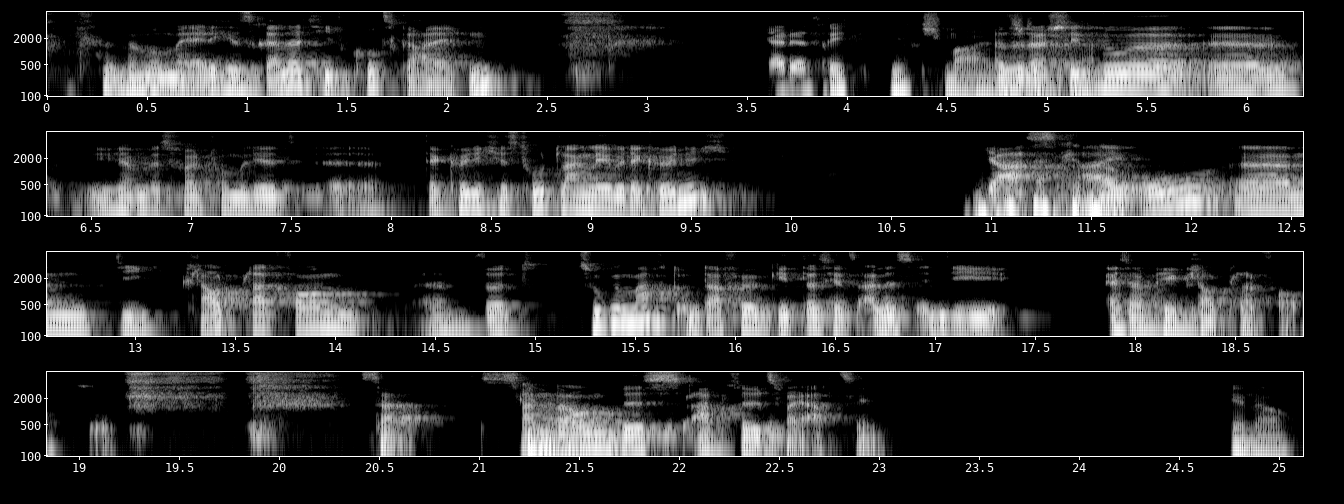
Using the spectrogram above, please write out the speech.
wenn man mal ehrlich ist, relativ kurz gehalten. Ja, der ist richtig, richtig schmal. Also da steht ja. nur, äh, wie haben wir es vorhin formuliert, äh, der König ist tot, lang lebe der König. JAS.io, genau. ähm, die Cloud-Plattform äh, wird zugemacht und dafür geht das jetzt alles in die SAP Cloud Plattform. So. Sundown genau. bis April 2018. Genau.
